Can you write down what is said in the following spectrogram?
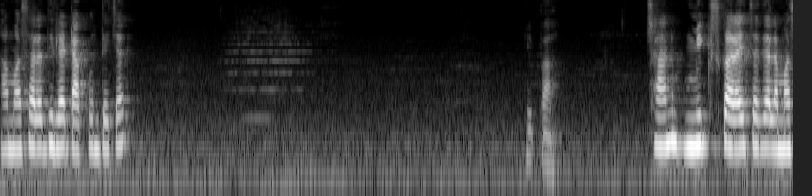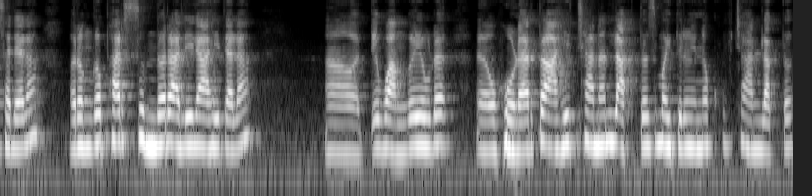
हा मसाला दिला टाकून त्याच्यात. हे पहा. छान मिक्स करायचं त्याला मसाल्याला. रंग फार सुंदर आलेला आहे त्याला. ते वांगं एवढं होणार तर आहेच छान आणि लागतंच मैत्रिणीनं खूप छान लागतं.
